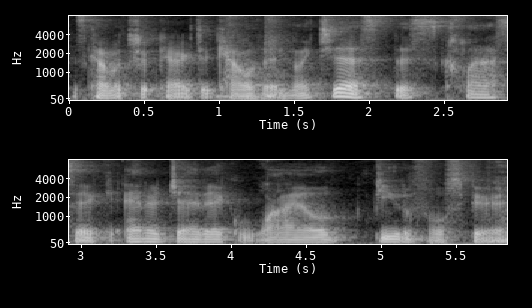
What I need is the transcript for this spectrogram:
this comic strip character, Calvin. Like just this classic, energetic, wild, beautiful spirit.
